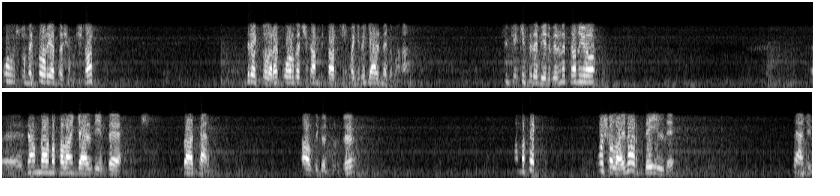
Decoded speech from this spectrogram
O husumeti oraya taşımışlar. Direkt olarak orada çıkan bir tartışma gibi gelmedi bana. Çünkü ikisi de birbirini tanıyor. Ee, jandarma falan geldiğinde zaten aldı götürdü. Ama pek hoş olaylar değildi. Yani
